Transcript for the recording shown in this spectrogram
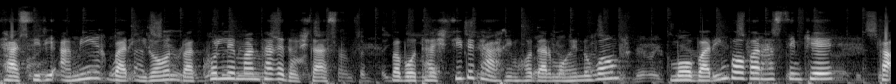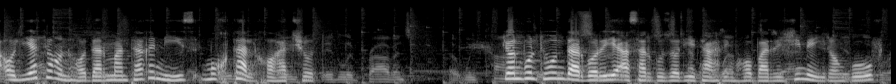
تأثیری عمیق بر ایران و کل منطقه داشته است و با تشدید تحریم ها در ماه نوامبر ما بر این باور هستیم که فعالیت آنها در منطقه نیز مختل خواهد شد. جان بولتون درباره اثرگذاری تحریم ها بر رژیم ایران گفت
